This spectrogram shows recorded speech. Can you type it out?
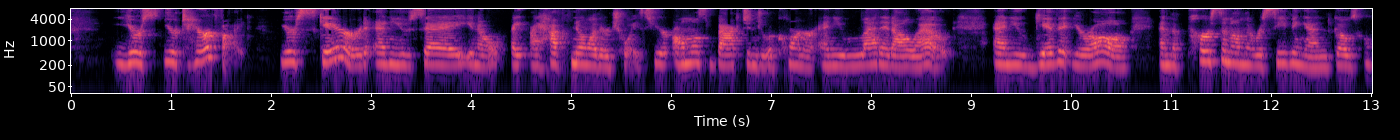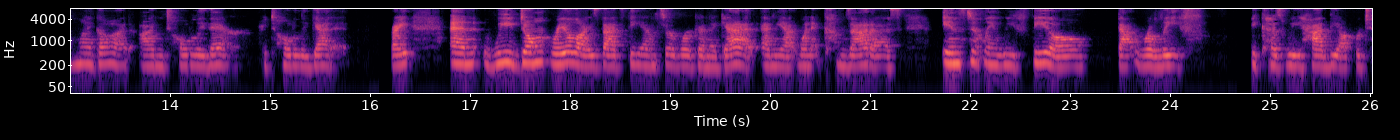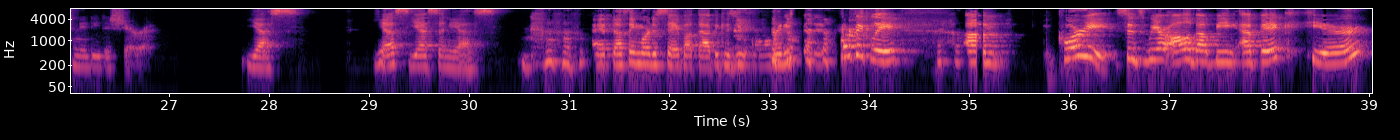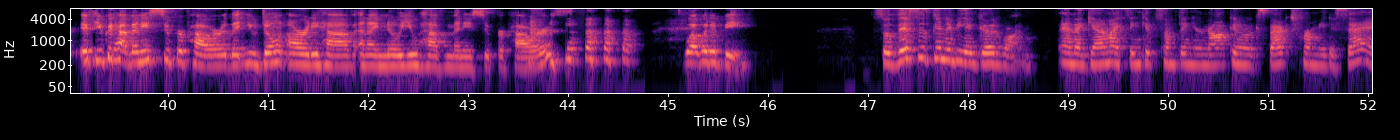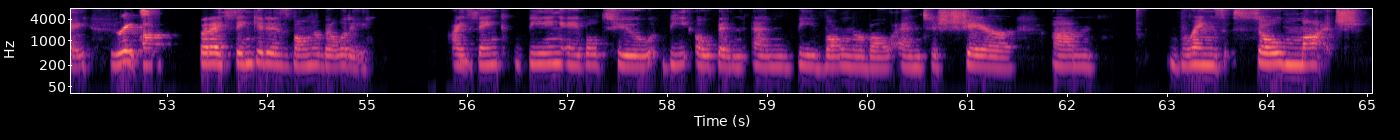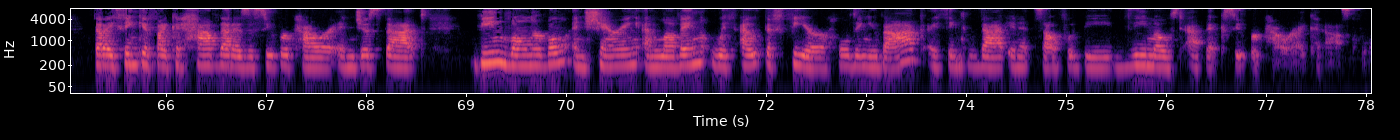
you're you're terrified you're scared and you say, you know, I, I, have no other choice. You're almost backed into a corner and you let it all out and you give it your all. And the person on the receiving end goes, oh my God, I'm totally there. I totally get it. Right. And we don't realize that's the answer we're going to get. And yet when it comes at us, instantly we feel that relief because we had the opportunity to share it. Yes. Yes, yes, and yes. I have nothing more to say about that because you already said it perfectly. Um, Corrie, since we are all about being epic here, if you could have any superpower that you don't already have, and I know you have many superpowers, what would it be? So, this is going to be a good one. And again, I think it's something you're not going to expect from me to say. Great. Uh, but I think it is vulnerability. I think being able to be open and be vulnerable and to share um, brings so much that I think if I could have that as a superpower and just that being vulnerable and sharing and loving without the fear holding you back, I think that in itself would be the most epic superpower I could ask for.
